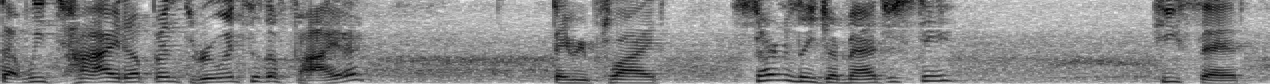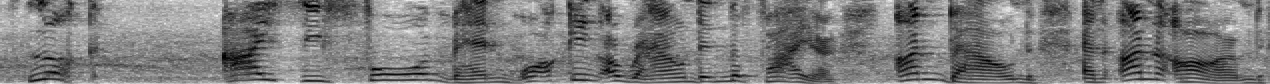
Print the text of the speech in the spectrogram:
that we tied up and threw into the fire? They replied, Certainly, Your Majesty. He said, Look, I see four men walking around in the fire, unbound and unarmed,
